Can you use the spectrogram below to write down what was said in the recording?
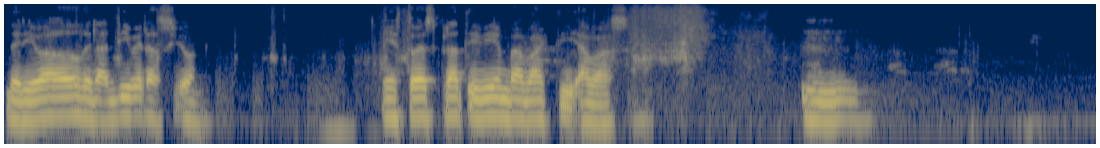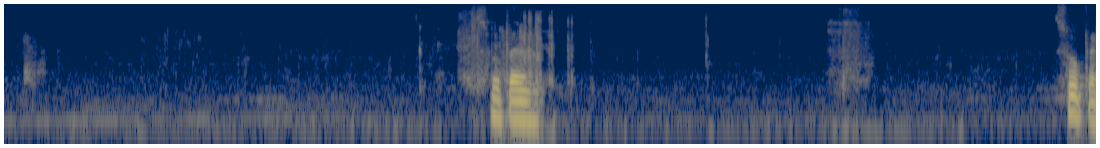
derivado de la liberación. Esto es Pratibimba Bhakti Avasa. Mm. Super. Súper.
